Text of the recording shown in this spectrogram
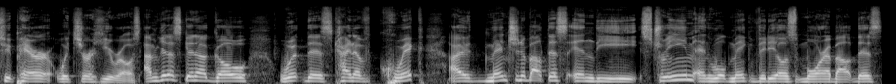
to pair with your heroes. I'm just gonna go with this kind of quick. I mentioned about this in the stream and we'll make videos more about this,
